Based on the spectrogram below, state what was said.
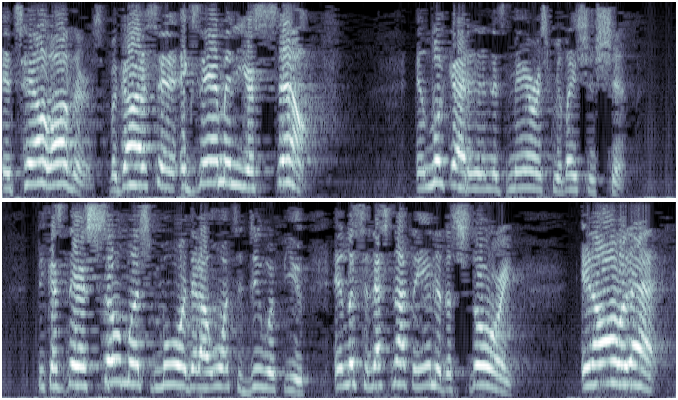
and tell others. But God is saying, examine yourself and look at it in this marriage relationship. Because there's so much more that I want to do with you. And listen, that's not the end of the story. In all of that,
